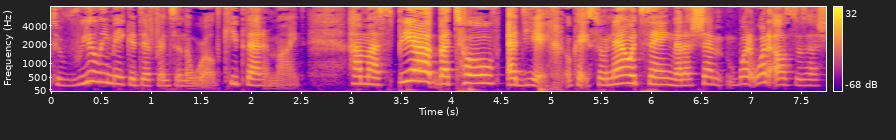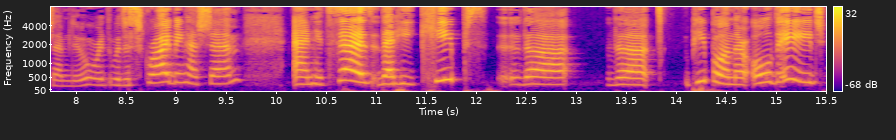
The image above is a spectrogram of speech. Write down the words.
to really make a difference in the world. Keep that in mind. Hamaspia batov adyech. Okay, so now it's saying that Hashem, what, what else does Hashem do? We're, we're describing Hashem, and it says that he keeps the, the people in their old age,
